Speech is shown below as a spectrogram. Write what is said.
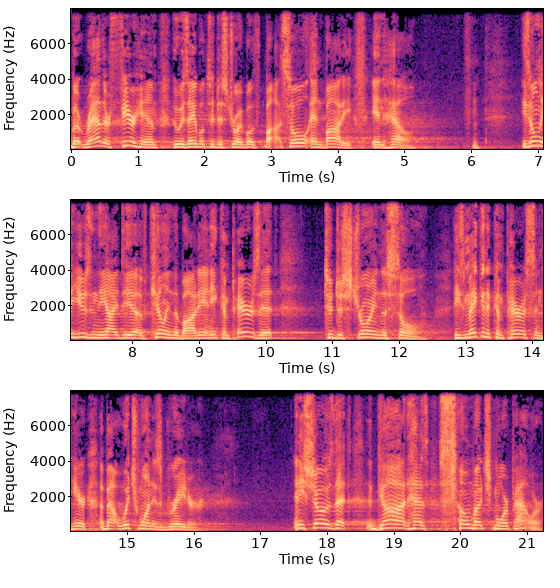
but rather fear him who is able to destroy both soul and body in hell. He's only using the idea of killing the body, and he compares it to destroying the soul. He's making a comparison here about which one is greater. And he shows that God has so much more power.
